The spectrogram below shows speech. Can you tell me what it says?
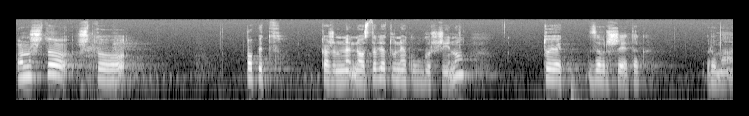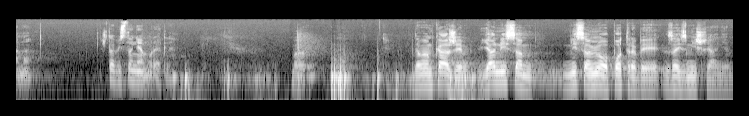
Ono što, što opet, kažem, ne, ne ostavlja tu neku gorčinu, to je završetak romana, Šta biste o njemu rekli? Da vam kažem, ja nisam, nisam imao potrebe za izmišljanjem.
